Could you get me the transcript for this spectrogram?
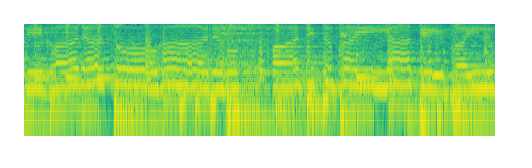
साजे घर सोहार हो। आजित भैया के भैल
